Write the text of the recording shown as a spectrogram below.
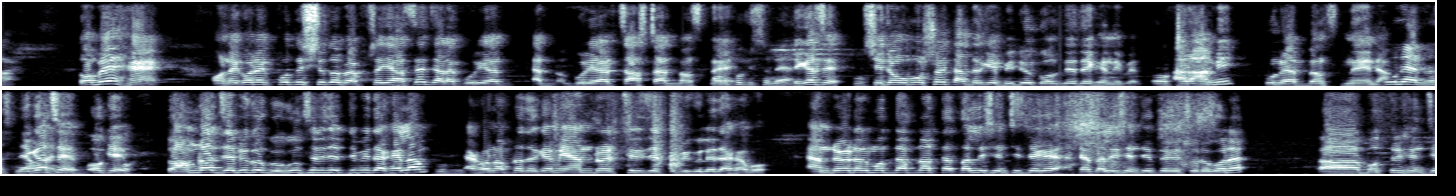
না। তবে হ্যাঁ অনেক অনেক প্রতিষ্ঠিত ব্যবসায়ী আছে যারা কুরিয়ার কুরিয়ার চার্জটা অ্যাডভান্স নেয়। ঠিক আছে? সেটা অবশ্যই তাদেরকে ভিডিও কল দিয়ে দেখে নেবেন। আর আমি কোনো অ্যাডভান্স নেই না। ঠিক আছে? ওকে তো আমরা যে যেবিকো গুগল সিরিজের টিভি দেখালাম এখন আপনাদেরকে আমি অ্যান্ড্রয়েড সিরিজের টিভি গুলো দেখাবো। অ্যান্ড্রয়েডের মধ্যে আপনার তেতাল্লিশ ইঞ্চি থেকে তেতাল্লিশ ইঞ্চি থেকে শুরু করে আহ বত্রিশ ইঞ্চি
